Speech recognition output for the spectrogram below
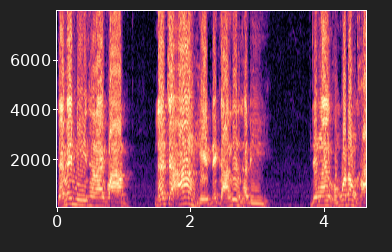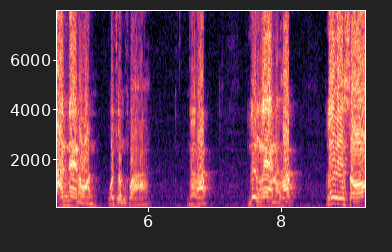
แต่ไม่มีทนายความ และจะอ้างเหตุในการเลื่อนคดี ยังไงผมก็ต้องค้านแน่นอน หัวชนขวานะครับ เรื่องแรกนะครับ เรื่องที่สอง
